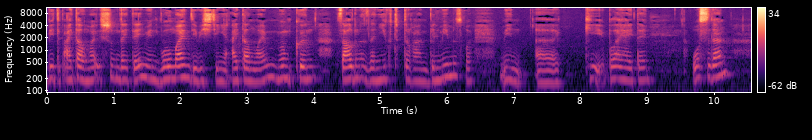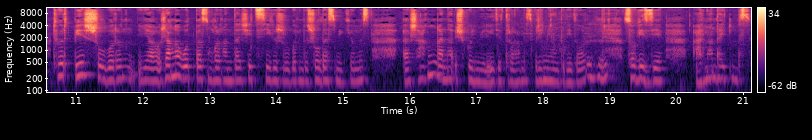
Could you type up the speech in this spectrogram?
бүйтіп айта алмай шынымды айтайын мен болмаймын деп ештеңе айта алмаймын. Мүмкін біз алдымызда не күтіп тұрғанын білмейміз ғой. Мен ә, былай айтайын. Осыдан төрт бес жыл бұрын иә жаңа отбасын құрғанда жеті сегіз жыл бұрын біз жолдасым екеуміз ә, шағын ғана үш бөлмелі үйде тұрғанбыз времянка дейді ғой. Сол кезде армандайтынбыз.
